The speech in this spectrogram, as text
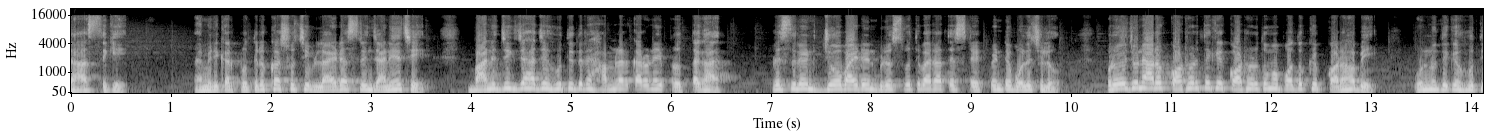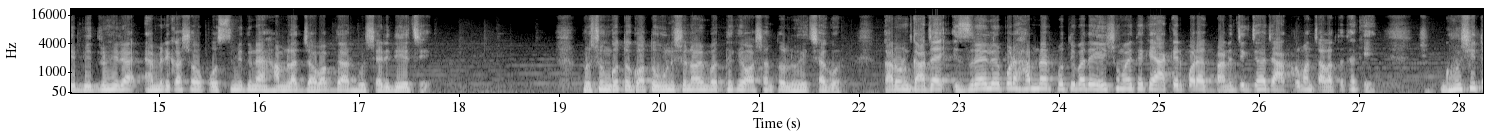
জাহাজ থেকে। আমেরিকার প্রতিরক্ষা সচিব লয়েড আসরিন জানিয়েছে, বাণিজ্যিক জাহাজে হুতিদের হামলার কারণে প্রত্যাঘাত। প্রেসিডেন্ট জো বাইডেন বৃহস্পতিবার রাতে স্টেটমেন্টে বলেছিল প্রয়োজনে আরও কঠোর থেকে কঠোরতম পদক্ষেপ করা হবে। অন্যদিকে হুতি বিদ্রোহীরা আমেরিকা সহ পশ্চিমী দুনিয়ায় হামলার জবাব দেওয়ার হুঁশিয়ারি দিয়েছে। প্রসঙ্গত গত উনিশে নভেম্বর থেকে অশান্ত লোহিত সাগর, কারণ গাজায় ইসরায়েলের উপর হামলার প্রতিবাদে এই সময় থেকে একের পর এক বাণিজ্যিক জাহাজে আক্রমণ চালাতে থাকে, ঘোষিত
